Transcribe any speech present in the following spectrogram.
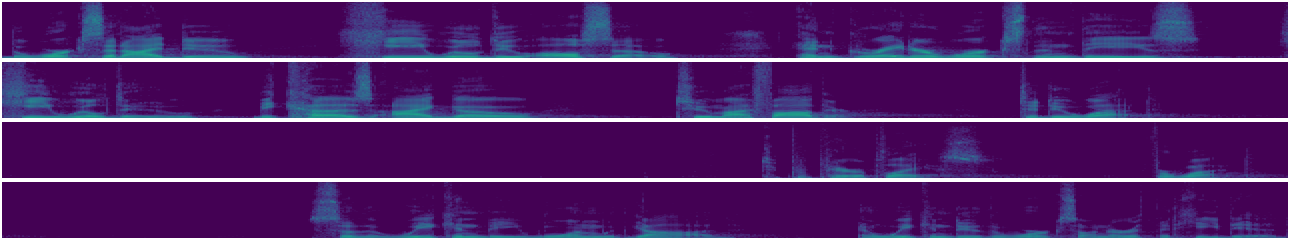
the works that I do, he will do also, and greater works than these he will do, because I go to my Father. To do what? To prepare a place. For what? So that we can be one with God and we can do the works on earth that He did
